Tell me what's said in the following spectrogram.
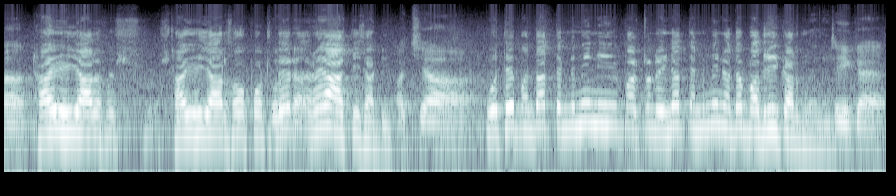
ਹਾਂ। 28000 28100 ਫੁੱਟ ਤੇ ਰਿਹਾਇਸ਼ ਸੀ ਸਾਡੀ। ਅੱਛਾ। ਉੱਥੇ ਬੰਦਾ 3 ਮਹੀਨੇ ਪਲਟਣ ਰਹਿੰਦਾ 3 ਮਹੀਨੇ ਤੋਂ ਬਦਲੀ ਕਰ ਦਿੰਦੇ ਨੇ। ਠੀਕ ਹੈ।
